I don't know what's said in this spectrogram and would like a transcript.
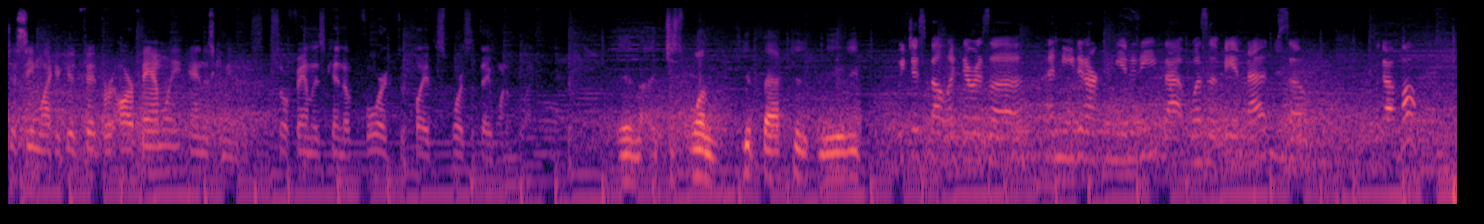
just seemed like a good fit for our family and this community. So families can afford to play the sports that they want to play. And I just want to give back to the community. We just felt like there was a, a need in our community that wasn't being met, so we got involved.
